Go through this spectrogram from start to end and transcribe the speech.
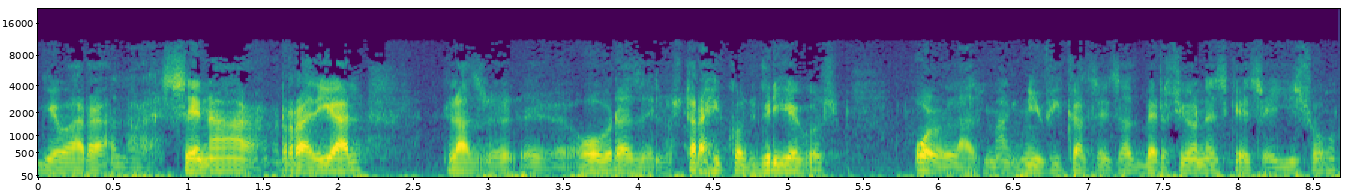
llevar a la escena radial las eh, obras de los trágicos griegos o las magníficas esas versiones que se hizo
